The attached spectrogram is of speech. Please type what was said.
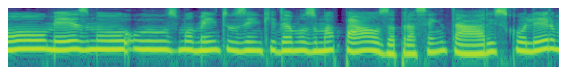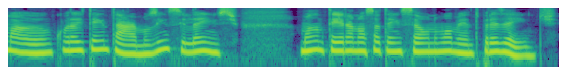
ou mesmo os momentos em que damos uma pausa para sentar, escolher uma âncora e tentarmos, em silêncio, manter a nossa atenção no momento presente.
